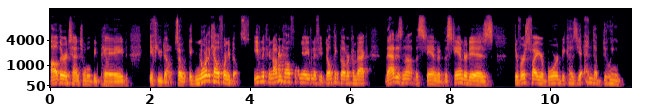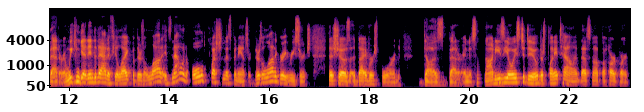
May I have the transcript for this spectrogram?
other attention will be paid if you don't. So ignore the California bills. Even if you're not in California, even if you don't think they'll ever come back, that is not the standard. The standard is diversify your board because you end up doing better. And we can get into that if you like, but there's a lot, it's now an old question that's been answered. There's a lot of great research that shows a diverse board does better. And it's not easy always to do. There's plenty of talent. That's not the hard part.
